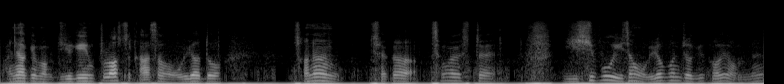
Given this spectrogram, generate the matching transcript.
만약에 막 뉴게임 플러스 가서 올려도 저는 제가 생각했을 때 25 이상 올려본 적이 거의 없는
